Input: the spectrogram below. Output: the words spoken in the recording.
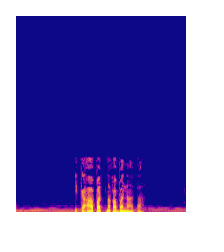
Ikaapat na kabanata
